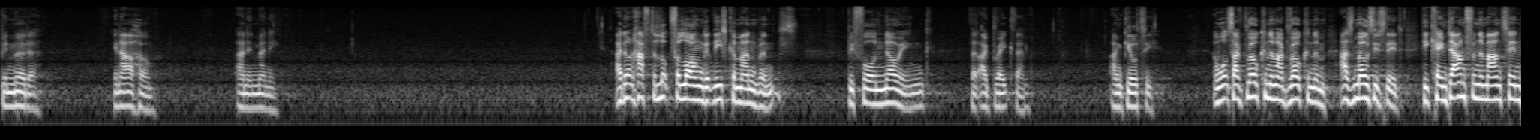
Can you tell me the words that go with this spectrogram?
been murder in our home and in many. I don't have to look for long at these commandments before knowing that I break them. I'm guilty. And once I've broken them, I've broken them as Moses did. He came down from the mountain,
